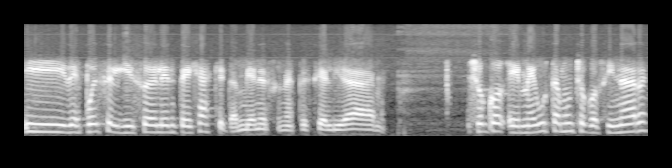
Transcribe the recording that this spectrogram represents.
y después el guiso de lentejas, que también es una especialidad. Yo eh, me gusta mucho cocinar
